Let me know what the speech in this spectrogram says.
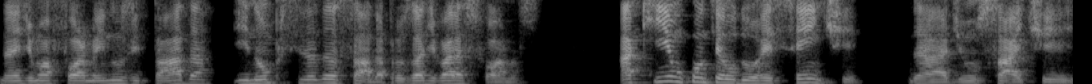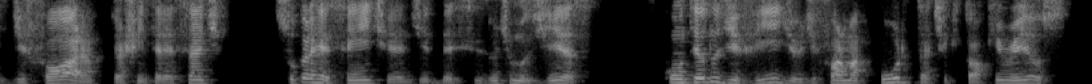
né, de uma forma inusitada e não precisa dançar. Dá para usar de várias formas. Aqui um conteúdo recente da, de um site de fora que eu achei interessante, super recente, de, desses últimos dias. Conteúdo de vídeo de forma curta, TikTok e Reels,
